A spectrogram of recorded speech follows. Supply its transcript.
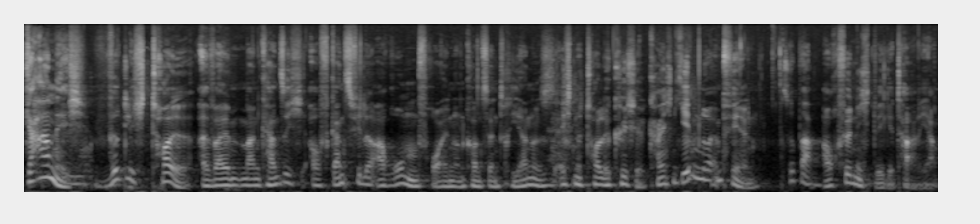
Gar nicht. Ja. Wirklich toll. Weil man kann sich auf ganz viele Aromen freuen und konzentrieren. Und es ist echt eine tolle Küche. Kann ich jedem nur empfehlen. Super. Auch für Nicht-Vegetarier.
